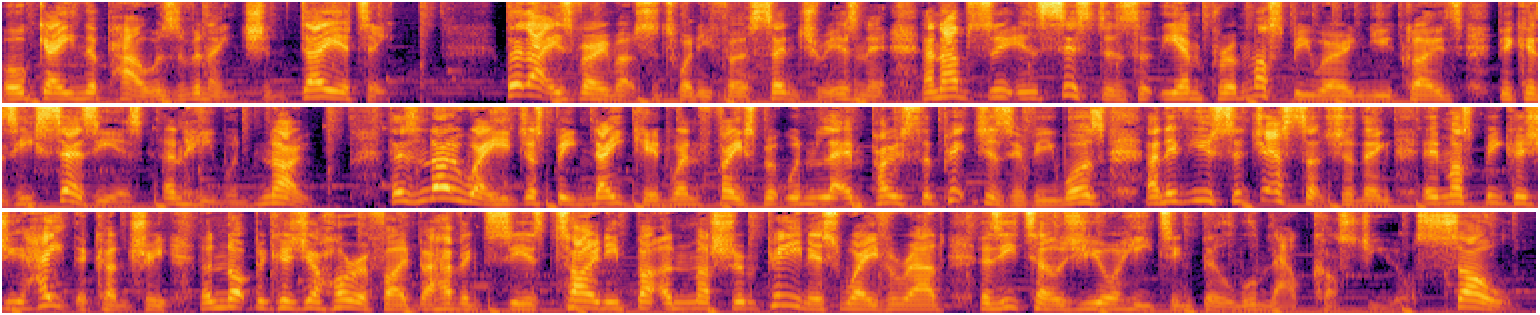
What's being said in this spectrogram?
or gain the powers of an ancient deity. But that is very much the 21st century, isn't it? An absolute insistence that the Emperor must be wearing new clothes because he says he is, and he would know. There's no way he'd just be naked when Facebook wouldn't let him post the pictures if he was, and if you suggest such a thing, it must be because you hate the country and not because you're horrified by having to see his tiny button mushroom penis wave around as he tells you your heating bill will now cost you your soul.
